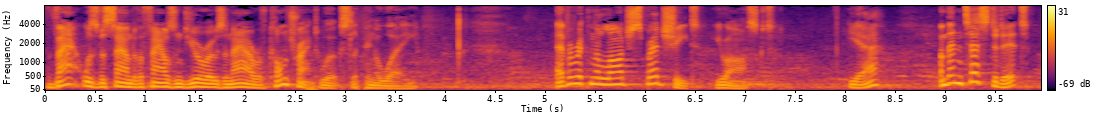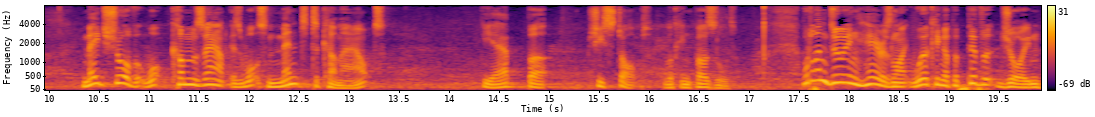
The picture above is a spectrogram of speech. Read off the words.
That was the sound of a thousand euros an hour of contract work slipping away. Ever written a large spreadsheet? You asked. Yeah. And then tested it, made sure that what comes out is what's meant to come out. Yeah, but she stopped, looking puzzled. What I'm doing here is like working up a pivot join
